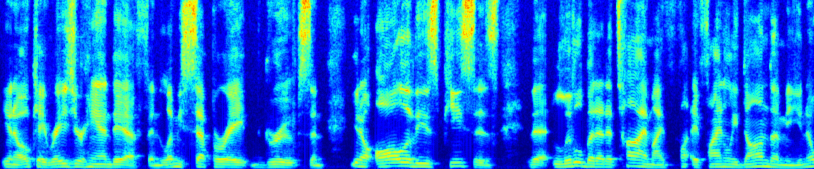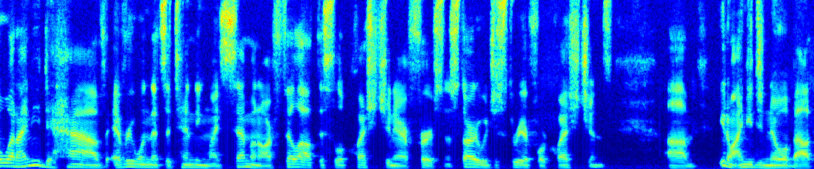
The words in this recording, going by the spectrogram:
you know, okay, raise your hand if and let me separate groups and you know all of these pieces that little bit at a time I it finally dawned on me, you know what, I need to have everyone that's attending my seminar fill out this little questionnaire first. And it started with just three or four questions. Um, you know, I need to know about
